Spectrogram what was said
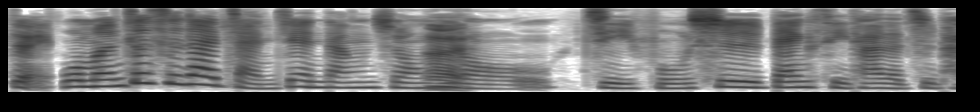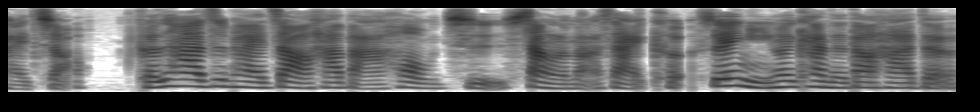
对，我们这次在展件当中有几幅是 Banksy 他的自拍照。可是他自拍照，他把它后置上了马赛克，所以你会看得到他的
